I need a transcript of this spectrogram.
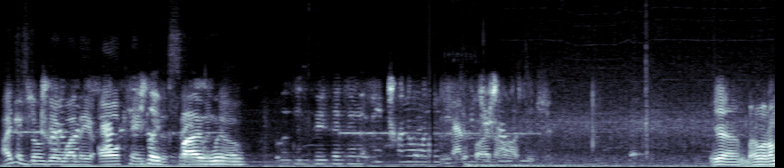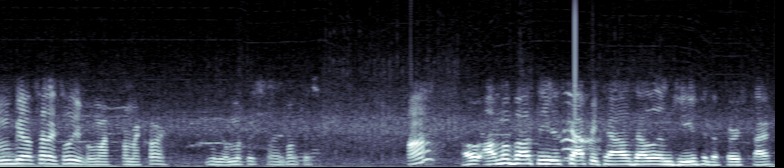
I just don't get why they all came It's to the same window. wins. Is he 21 Need to savage or find the something? hostage. Yeah, but I'm gonna be outside. I told you for my for my car. I'm gonna, I'm fix my bumpers. Huh? Oh, I'm about to use Capitão's LMG for the first time.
